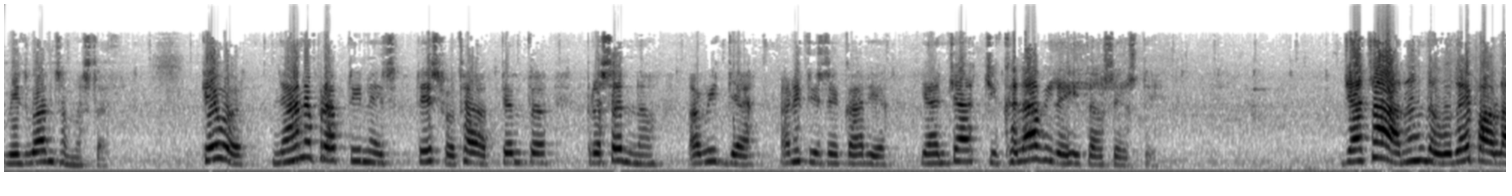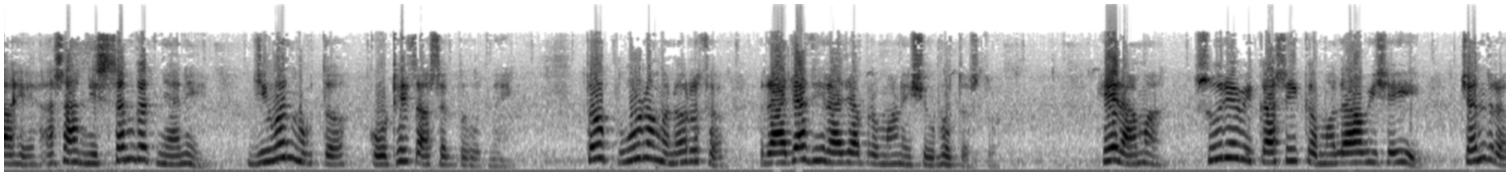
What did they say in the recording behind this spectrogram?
विद्वान समजतात. केवळ ज्ञानप्राप्तीनेच ते स्वतः अत्यंत प्रसन्न अविद्या आणि तिचे कार्य यांच्या चिखलाविरहित असे असते. ज्याचा आनंद उदय पावला आहे असा निसंग ज्ञानी जीवनमुक्त कोठेच आसक्त होत नाही. तो पूर्ण मनोरथ राजाधिराजाप्रमाणे शोभत असतो. हे रामा सूर्यविकासी कमलाविषयी चंद्र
